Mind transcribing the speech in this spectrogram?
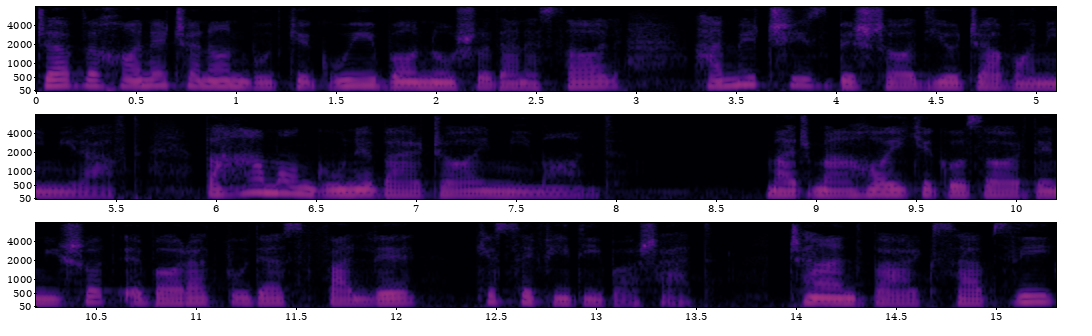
جو خانه چنان بود که گویی با نو شدن سال همه چیز به شادی و جوانی می‌رفت و همان گونه بر جای می ماند. مجمع هایی که گذارده می‌شد عبارت بود از فله که سفیدی باشد. چند برگ سبزی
